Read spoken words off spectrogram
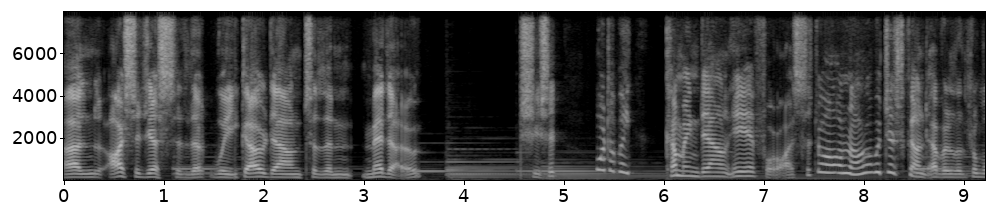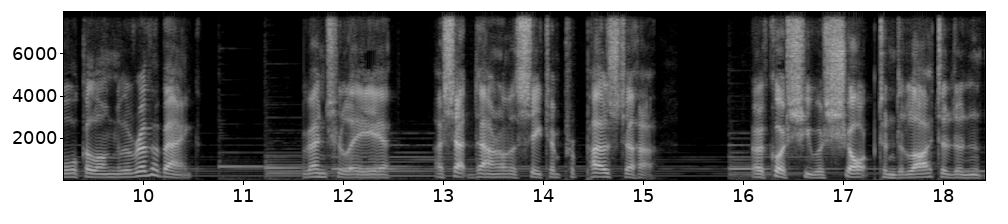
And I suggested that we go down to the meadow. She said, What are we coming down here for? I said, Oh, no, we're just going to have a little walk along the riverbank. Eventually, uh, I sat down on a seat and proposed to her. Of course, she was shocked and delighted, and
